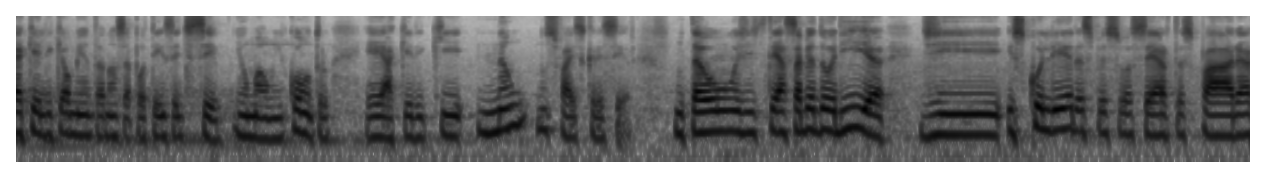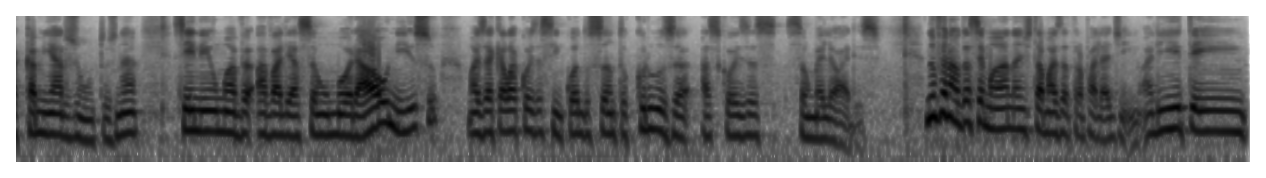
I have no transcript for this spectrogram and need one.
é aquele que aumenta a nossa potência de ser e um mau encontro é aquele que não nos faz crescer. Então a gente tem a sabedoria de escolher as pessoas certas para caminhar juntos, né? Sem nenhuma avaliação moral nisso, mas aquela coisa assim, quando o santo cruza, as coisas são melhores. No final da semana a gente está mais atrapalhadinho. Ali tem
